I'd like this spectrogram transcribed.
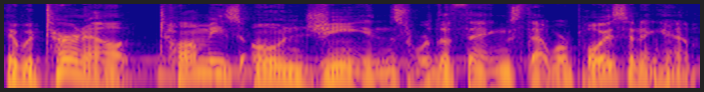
It would turn out Tommy's own jeans were the things that were poisoning him.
